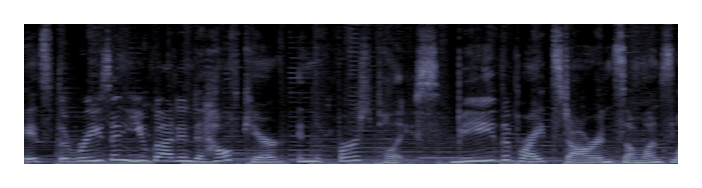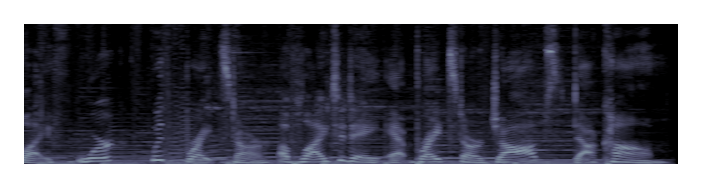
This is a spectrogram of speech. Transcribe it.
It's the reason you got into healthcare in the first place. Be the bright star in someone's life. Work with Bright Star. Apply today at brightstarjobs.com.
